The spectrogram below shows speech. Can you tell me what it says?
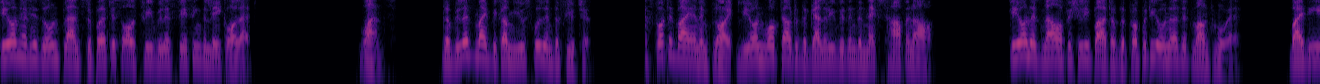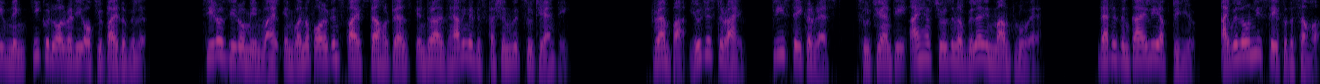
Leon had his own plans to purchase all three villas facing the lake all at once. The villas might become useful in the future. Escorted by an employee, Leon walked out of the gallery within the next half an hour. Leon is now officially part of the property owners at Mount Moore. By the evening, he could already occupy the villa. 00 Meanwhile, in one of Oregon's five-star hotels, Indra is having a discussion with Suchianti. Grandpa, you just arrived. Please take a rest. Suchianti, I have chosen a villa in Mount Moore. That is entirely up to you. I will only stay for the summer.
